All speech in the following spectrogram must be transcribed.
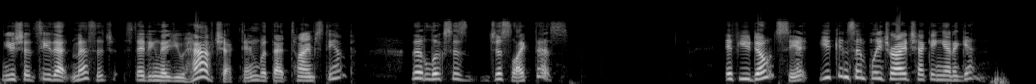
you should see that message stating that you have checked in with that timestamp that looks as just like this. If you don't see it, you can simply try checking it again.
